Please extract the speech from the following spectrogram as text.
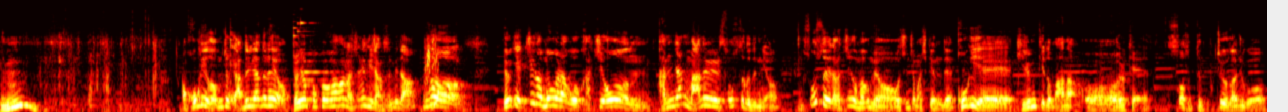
음. 아, 고기가 엄청 야들야들해요. 전혀 퍽퍽하거나 질기지 않습니다. 이거 여기에 찍어 먹으라고 같이 온 간장 마늘 소스거든요 소스에다가 찍어 먹으면 어, 진짜 맛있겠는데 고기에 기름기도 많아 오 이렇게 소스 듬뿍 찍어가지고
